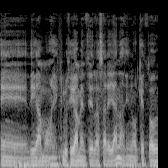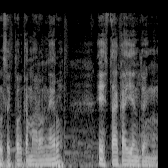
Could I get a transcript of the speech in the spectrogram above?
eh, digamos, exclusivamente de las arellanas, sino que todo el sector camaronero está cayendo en,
